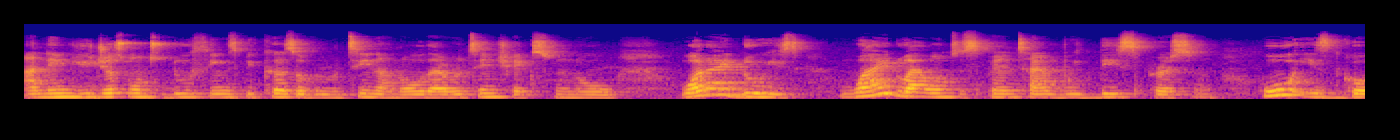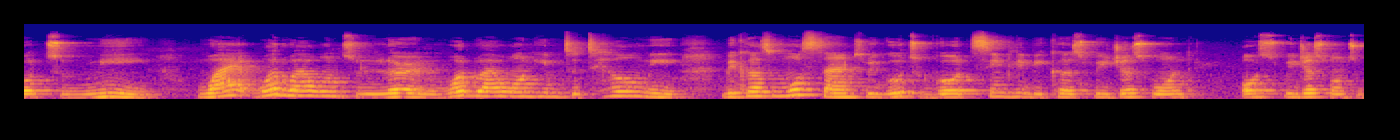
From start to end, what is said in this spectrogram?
and then you just want to do things because of routine and all that. Routine checks no. What I do is, why do I want to spend time with this person? Who is God to me? Why what do I want to learn? What do I want him to tell me? Because most times we go to God simply because we just want us we just want to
